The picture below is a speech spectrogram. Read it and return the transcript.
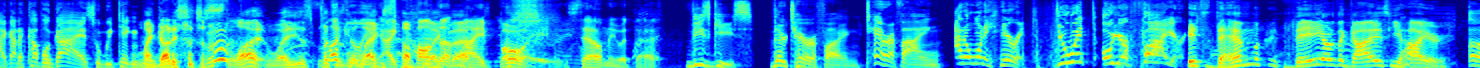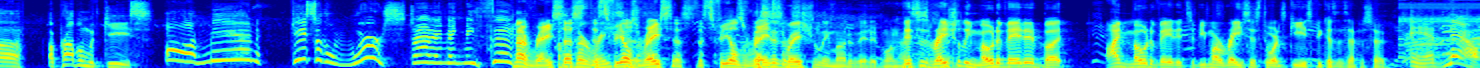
I got a couple guys who'll be taking Oh my god, he's such a slut. Why he just puts his legs up like that? Luckily, I called up my boys. Tell me with that. These geese, they're terrifying. Terrifying. I don't want to hear it. Do it or you're fired. It's them. They are the guys he hired. Uh, a problem with geese. Oh man, geese are the worst. They make me sick. Not racist. they're this feels racist. racist. This feels racist. This is racially motivated. 100%. This is racially motivated, but I'm motivated to be more racist towards geese because of this episode. And now,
